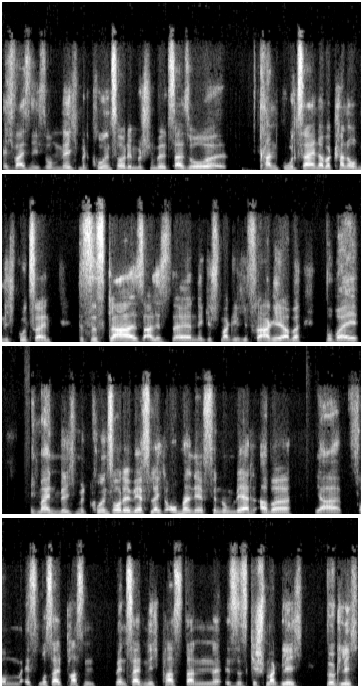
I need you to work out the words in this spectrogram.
ich weiß nicht, so Milch mit Kohlensäure mischen willst. Also kann gut sein, aber kann auch nicht gut sein. Das ist klar, ist alles äh, eine geschmackliche Frage, aber wobei, ich meine, Milch mit Kohlensäure wäre vielleicht auch mal eine Erfindung wert, aber ja, vom, es muss halt passen. Wenn es halt nicht passt, dann ist es geschmacklich wirklich,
